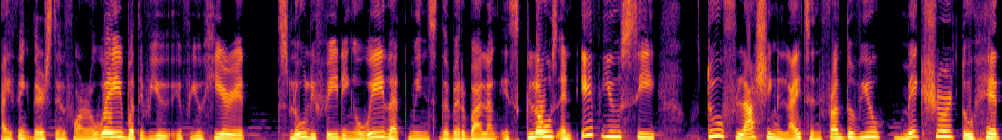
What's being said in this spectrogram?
I think they're still far away, but if you if you hear it slowly fading away, that means the berbalang is close and if you see two flashing lights in front of you, make sure to hit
